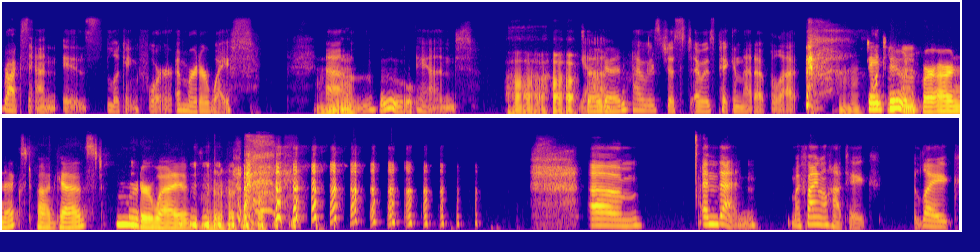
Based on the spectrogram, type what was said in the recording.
Roxanne is looking for a murder wife. Mhm. Um, Ooh, and yeah, so good. I was just, I was picking that up a lot. Mhm. Stay tuned for our next podcast, Murder Wives. um, and then my final hot take like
